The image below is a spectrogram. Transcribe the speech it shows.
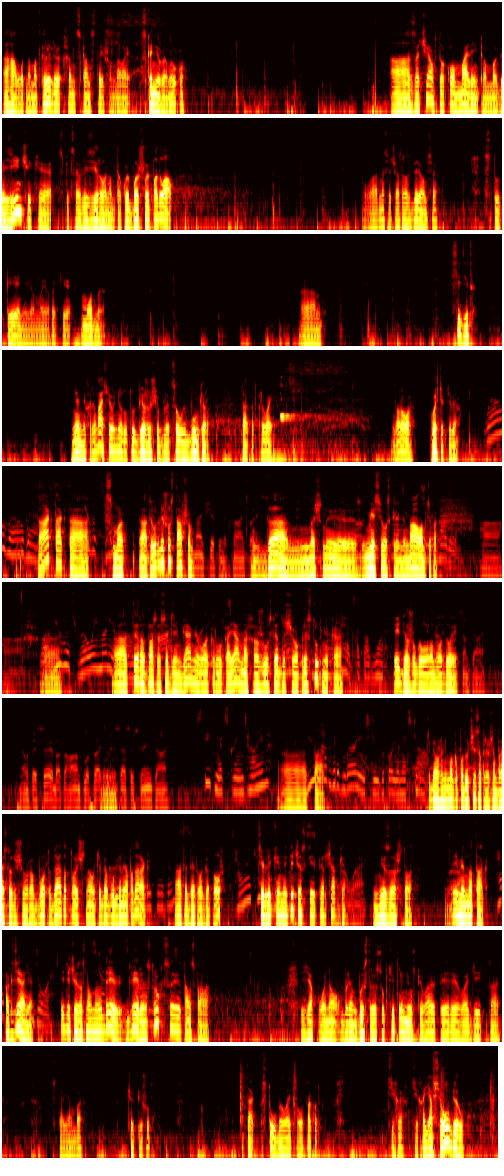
Ага, вот нам открыли Hand Scan Station. Давай, сканируем руку. А зачем в таком маленьком магазинчике специализированном такой большой подвал? Ладно, сейчас разберемся. Ступени, ё-моё, какие модные. Эм. Сидит. Не, ни хрена себе у него тут убежище, блядь, целый бункер. Так, открывай. Здорово. Гости к тебе. Так, так, так. Смо... А, ты выглядишь уставшим. Да, ночные месиво с криминалом, типа. А ты was деньгами вокруг, а я нахожу следующего преступника и держу голову над водой. А, так, тебе нужно немного подучиться, прежде чем брать следующую работу. Да, это точно, у тебя будет для меня подарок. А ты для этого готов? Телекинетические перчатки. Ни за что. Именно так. А где они? Иди через основную дверь, дверь инструкции, там справа. Я понял. Блин, быстрые субтитры не успеваю переводить. Так. Стоямба. Что пишут? Так, стул давай-ка вот так вот. Тихо, тихо. Я все уберу.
